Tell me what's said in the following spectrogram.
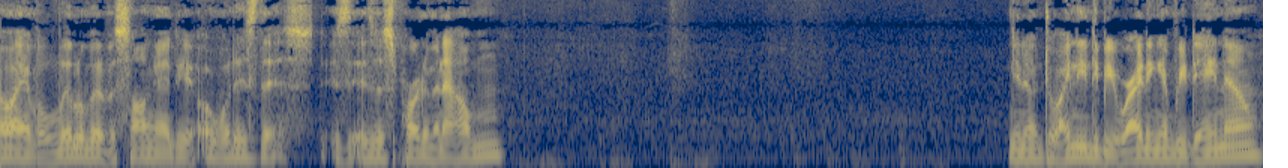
Oh, I have a little bit of a song idea. Oh, what is this? Is is this part of an album? You know, do I need to be writing every day now?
